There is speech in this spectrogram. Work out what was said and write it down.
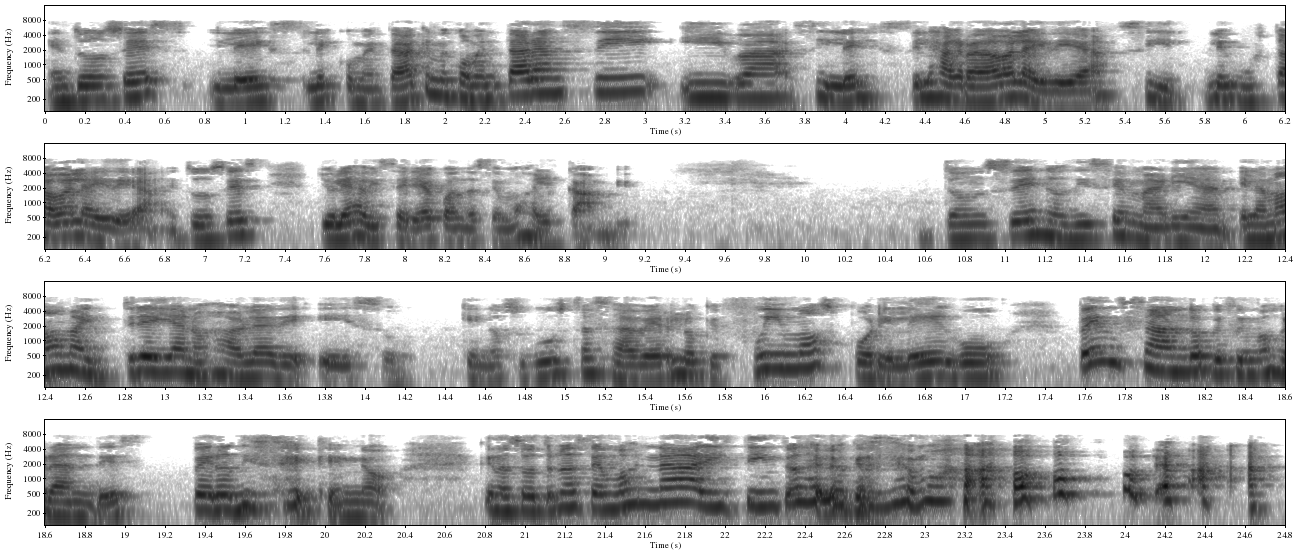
Entonces, les, les comentaba que me comentaran si iba, si les, si les agradaba la idea, si les gustaba la idea. Entonces, yo les avisaría cuando hacemos el cambio. Entonces nos dice Marian, el amado Maitreya nos habla de eso, que nos gusta saber lo que fuimos por el ego, pensando que fuimos grandes, pero dice que no, que nosotros no hacemos nada distinto de lo que hacemos ahora.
